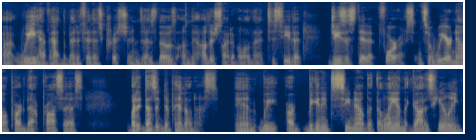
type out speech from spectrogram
uh, we have had the benefit as Christians, as those on the other side of all of that, to see that Jesus did it for us. And so we are now part of that process, but it doesn't depend on us. And we are beginning to see now that the land that God is healing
